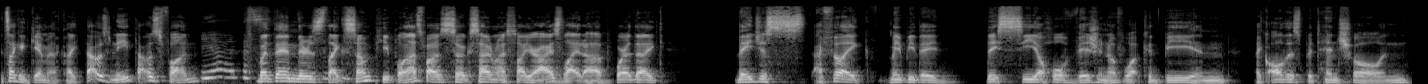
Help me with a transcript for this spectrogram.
it's like a gimmick. Like that was neat, that was fun. Yeah. But then there's like some people, and that's why I was so excited when I saw your eyes light up, where like they just, I feel like maybe they they see a whole vision of what could be and like all this potential, and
